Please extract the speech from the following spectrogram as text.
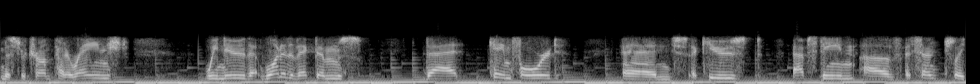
Mr. Trump had arranged. We knew that one of the victims that came forward and accused Epstein of essentially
